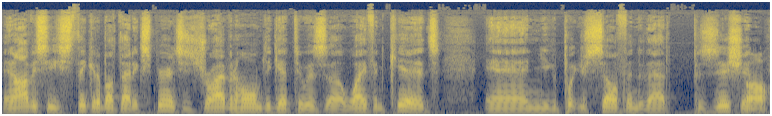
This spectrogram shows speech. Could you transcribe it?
And obviously, he's thinking about that experience. He's driving home to get to his uh, wife and kids, and you can put yourself into that position. Oh,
